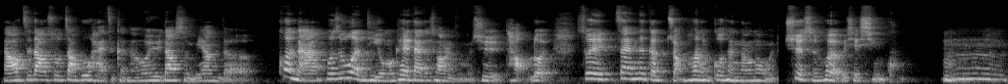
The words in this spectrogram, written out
然后知道说照顾孩子可能会遇到什么样的。困难或是问题，我们可以带着收养人怎么去讨论。所以在那个转换的过程当中，我确实会有一些辛苦。嗯，嗯，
